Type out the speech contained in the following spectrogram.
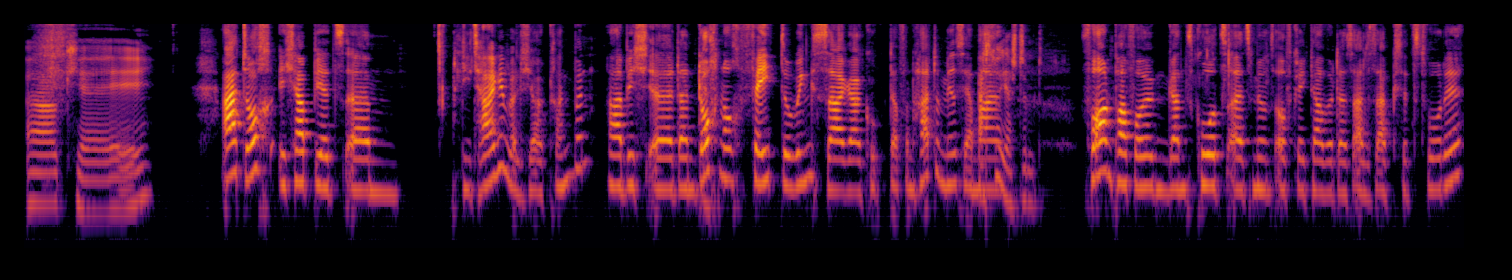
Okay. Ah, doch, ich habe jetzt ähm, die Tage, weil ich ja krank bin, habe ich äh, dann doch noch Fate the Wings Saga geguckt. Davon hatte mir es ja mal Ach so, ja, stimmt. vor ein paar Folgen ganz kurz, als wir uns aufgeregt haben, dass alles abgesetzt wurde.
